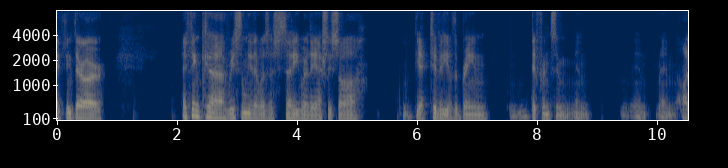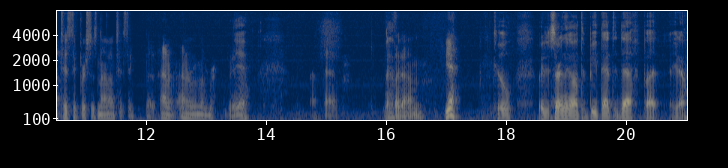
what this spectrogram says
I think there are, I think uh, recently there was a study where they actually saw the activity of the brain difference in in in, in autistic versus non-autistic, but I don't I don't remember. really Yeah. that. Well, But um, yeah, cool. We certainly don't have to beat that to death, but you know,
